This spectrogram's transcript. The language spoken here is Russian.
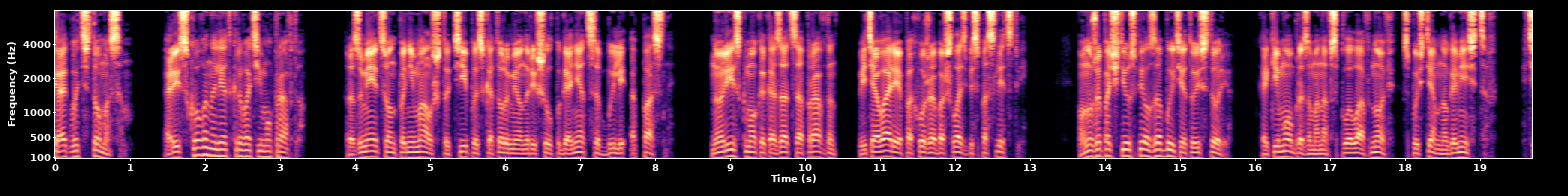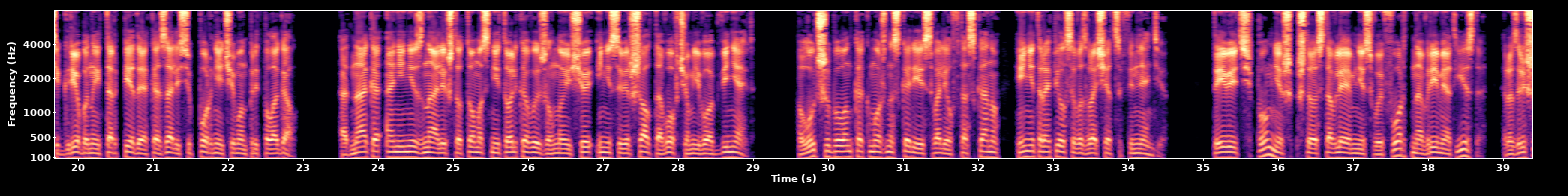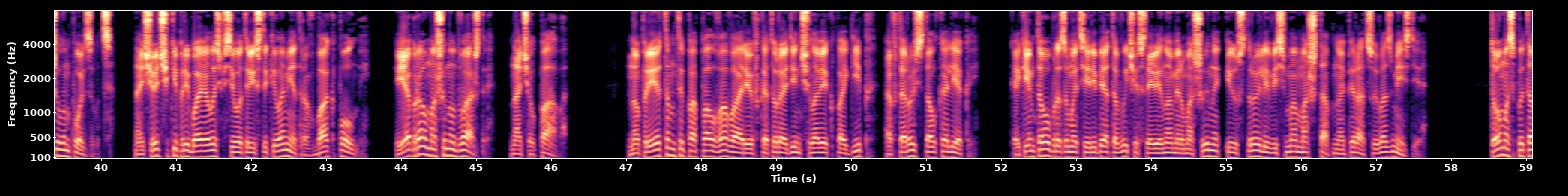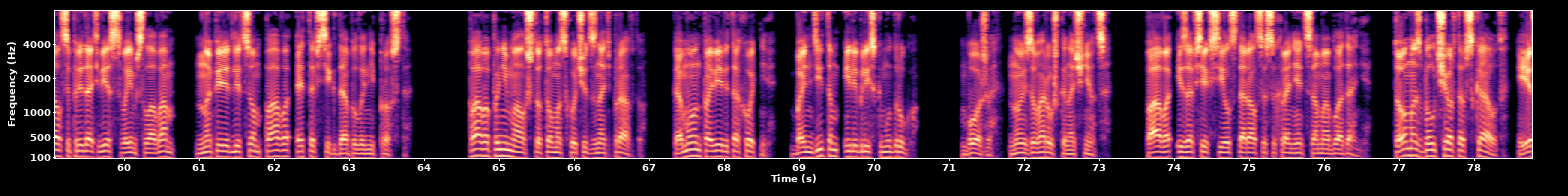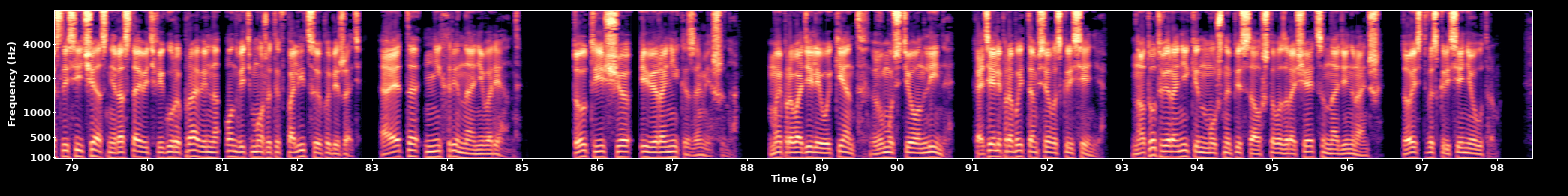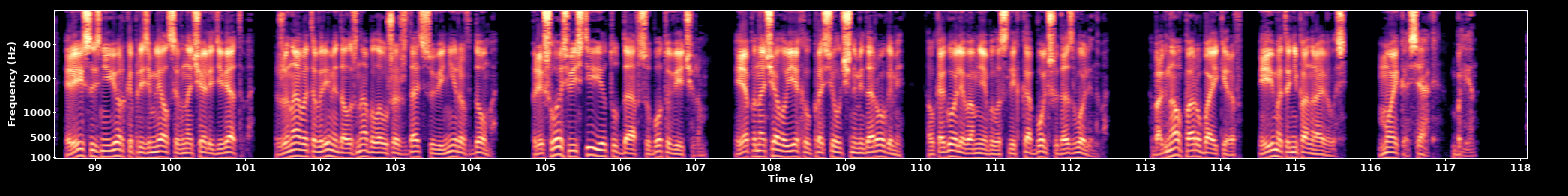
Как быть с Томасом? Рискованно ли открывать ему правду? Разумеется, он понимал, что типы, с которыми он решил погоняться, были опасны. Но риск мог оказаться оправдан, ведь авария, похоже, обошлась без последствий. Он уже почти успел забыть эту историю. Каким образом она всплыла вновь, спустя много месяцев? Эти грёбаные торпеды оказались упорнее, чем он предполагал. Однако они не знали, что Томас не только выжил, но еще и не совершал того, в чем его обвиняют. Лучше бы он как можно скорее свалил в Тоскану и не торопился возвращаться в Финляндию. Ты ведь помнишь, что, оставляя мне свой форт на время отъезда, разрешил им пользоваться? На счетчике прибавилось всего 300 километров, бак полный. Я брал машину дважды, начал Пава. Но при этом ты попал в аварию, в которой один человек погиб, а второй стал калекой. Каким-то образом эти ребята вычислили номер машины и устроили весьма масштабную операцию возмездия. Томас пытался придать вес своим словам, но перед лицом Пава это всегда было непросто. Пава понимал, что Томас хочет знать правду. Кому он поверит охотнее, бандитам или близкому другу? Боже, ну и заварушка начнется. Пава изо всех сил старался сохранять самообладание. Томас был чертов скаут, если сейчас не расставить фигуры правильно, он ведь может и в полицию побежать, а это ни хрена не вариант. Тут еще и Вероника замешана. Мы проводили уикенд в Мустион-Лине, хотели пробыть там все воскресенье. Но тут Вероникин муж написал, что возвращается на день раньше, то есть в воскресенье утром. Рейс из Нью-Йорка приземлялся в начале девятого. Жена в это время должна была уже ждать сувениров дома. Пришлось везти ее туда в субботу вечером. Я поначалу ехал проселочными дорогами, алкоголя во мне было слегка больше дозволенного. Обогнал пару байкеров, и им это не понравилось. Мой косяк, блин.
